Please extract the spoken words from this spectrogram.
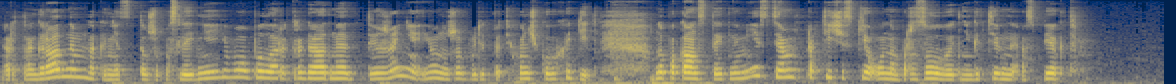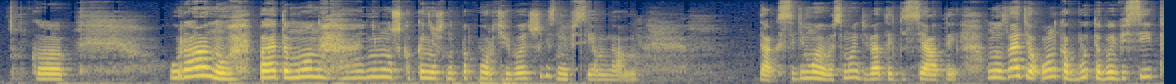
ретроградным. Наконец-то уже последнее его было ретроградное движение, и он уже будет потихонечку выходить. Но пока он стоит на месте, практически он образовывает негативный аспект к Урану, поэтому он немножко, конечно, подпорчивает жизнь всем нам. Так, седьмой, восьмой, девятый, десятый. Ну, знаете, он как будто бы висит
